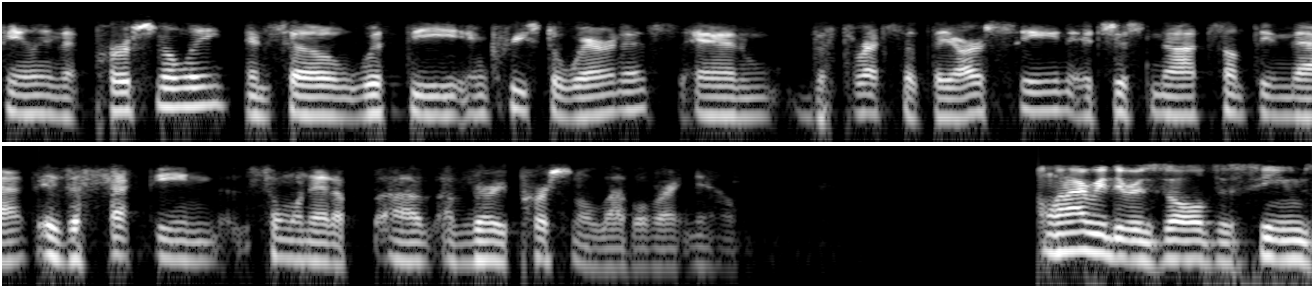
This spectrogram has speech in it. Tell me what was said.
feeling it personally. And so, with the increased awareness and the threats that they are seeing, it's just not something that is affecting someone at a, a, a very personal level right now. When I read the results, it seems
